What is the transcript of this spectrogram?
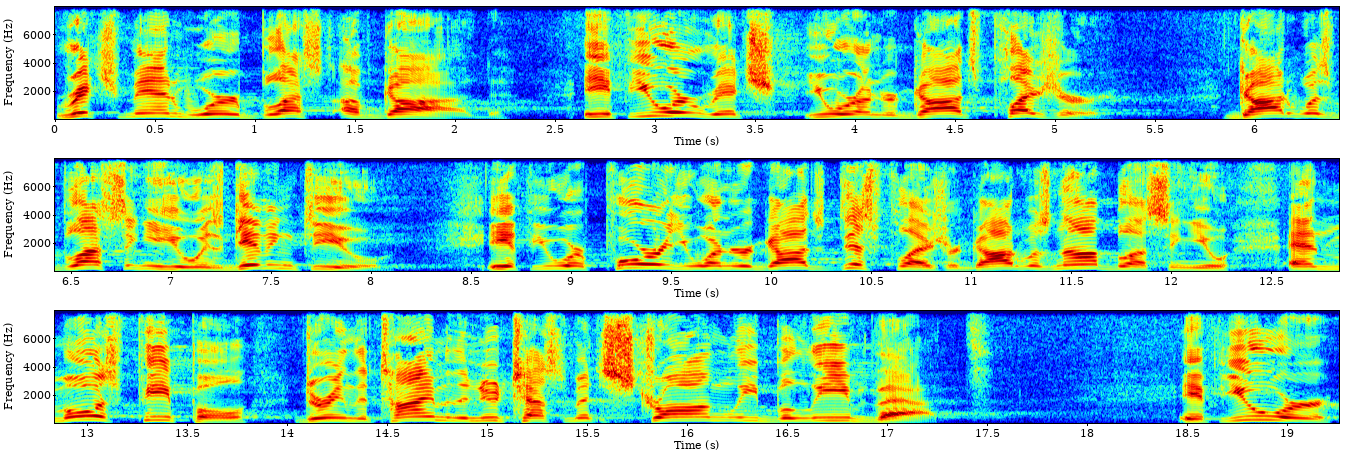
Rich men were blessed of God. If you were rich, you were under God's pleasure. God was blessing you, He was giving to you. If you were poor, you were under God's displeasure. God was not blessing you. And most people during the time of the New Testament strongly believed that. If you were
